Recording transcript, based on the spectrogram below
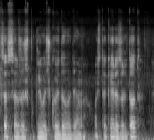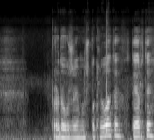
Це все вже шпаклівочкою доведемо. Ось такий результат. Продовжуємо шпаклювати, терти.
